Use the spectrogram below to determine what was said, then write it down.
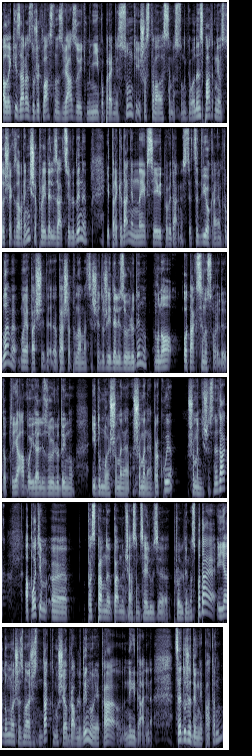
Але які зараз дуже класно зв'язують мені попередні стосунки і що ставалося з цими стосунками. Один з паттернів це те, що я казав раніше, про ідеалізацію людини і перекидання на неї всієї відповідальності. Це дві окремі проблеми. Моя перша, перша проблема це що я дуже ідеалізую людину. Воно отак синусоїдою. Тобто я або ідеалізую людину і думаю, що мене, що мене бракує, що мені щось не так, а потім. Е, з певним, певним часом ця ілюзія про людину спадає, і я думаю, що зі мною щось не так, тому що я обрав людину, яка не ідеальна. Це дуже дивний паттерн.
